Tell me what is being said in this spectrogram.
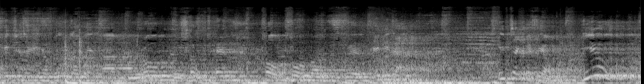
입체적인 역동적인 다음으로 구성된 퍼포먼스입니다. 입장해주세요. 유가영!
